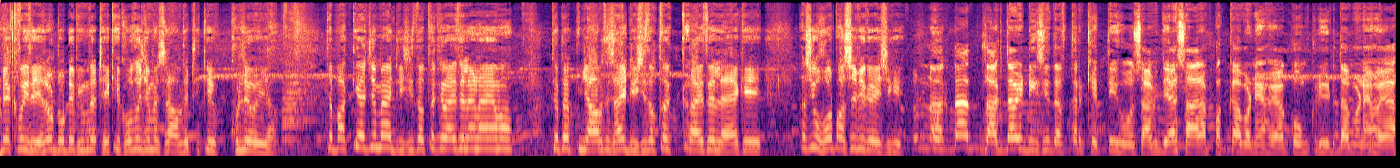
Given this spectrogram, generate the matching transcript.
ਵੇਖੋ ਵੀ ਦੇਖ ਲਓ ਡੋਡੇ ਫੀਮ ਦੇ ਠੇਕੇ ਖੋਲੋ ਜਿਵੇਂ ਸ਼ਰਾਬ ਦੇ ਠੇਕੇ ਖੁੱਲੇ ਹੋਏ ਆ। ਤੇ ਬਾਕੀ ਅੱਜ ਮੈਂ ਡੀਸੀ ਦਫ਼ਤਰ ਕਿਰਾਏ ਤੇ ਲੈਣ ਆਇਆ ਵਾਂ ਤੇ ਫਿਰ ਪੰਜਾਬ ਦੇ ਸਾਰੇ ਡੀਸੀ ਦਫ਼ਤਰ ਕਿਰਾਏ ਤੇ ਲੈ ਕੇ ਅਸੀਂ ਹੋਰ ਪਾਸੇ ਵੀ ਗਏ ਸੀਗੇ। ਤੁਹਾਨੂੰ ਲੱਗਦਾ ਲੱਗਦਾ ਵੀ ਡੀਸੀ ਦਫ਼ਤਰ ਖੇਤੀ ਹੋ ਸਕਦੀ ਹੈ ਸਾਰਾ ਪੱਕਾ ਬਣਿਆ ਹੋਇਆ ਕੰਕਰੀਟ ਦਾ ਬਣਿਆ ਹੋਇਆ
